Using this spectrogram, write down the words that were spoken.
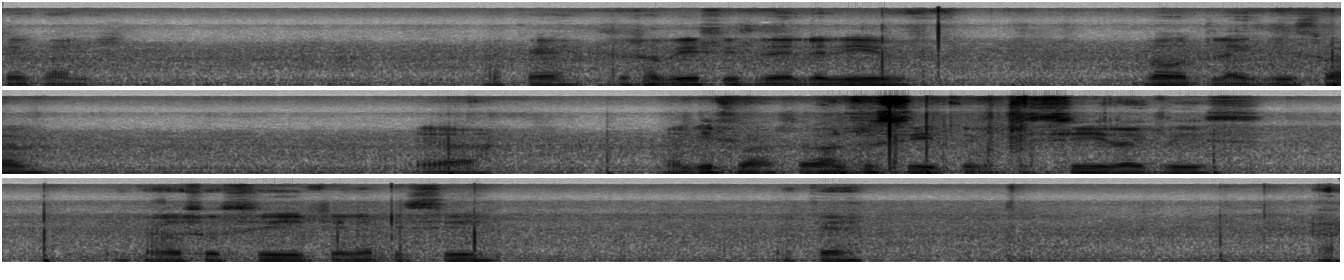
seconds okay so, so this is the leave boat like this one. Yeah and if you so I want to see it in PC like this you can also see it in a PC okay. Ah.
